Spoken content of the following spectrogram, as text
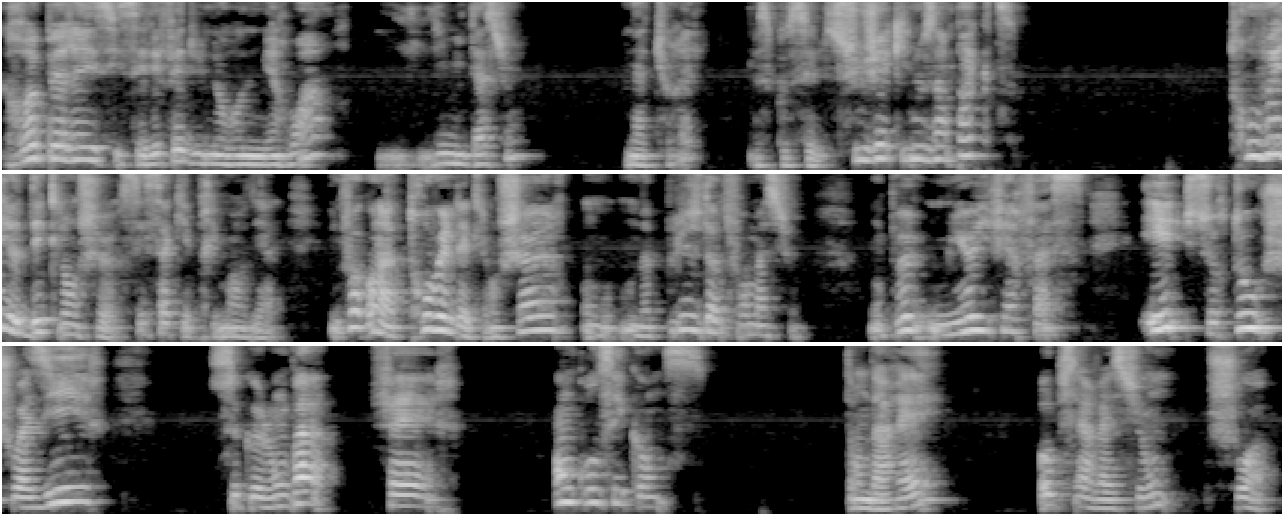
Repérer si c'est l'effet du neurone miroir, l'imitation naturelle. Est-ce que c'est le sujet qui nous impacte? Trouver le déclencheur, c'est ça qui est primordial. Une fois qu'on a trouvé le déclencheur, on a plus d'informations. On peut mieux y faire face. Et surtout, choisir ce que l'on va faire en conséquence. Temps d'arrêt, observation, choix,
